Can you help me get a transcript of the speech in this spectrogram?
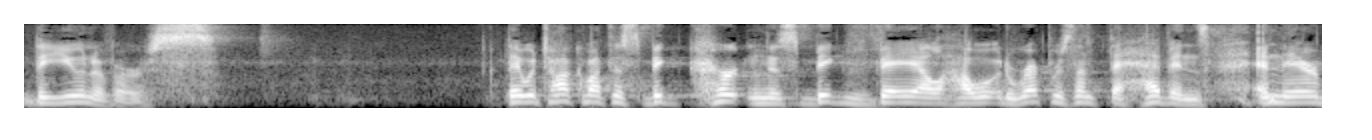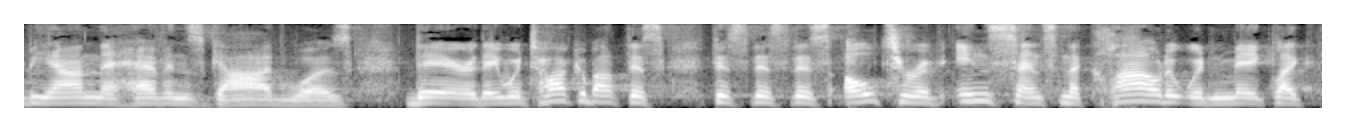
the universe. They would talk about this big curtain, this big veil, how it would represent the heavens, and there beyond the heavens, God was there. They would talk about this, this, this, this altar of incense and the cloud it would make, like,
